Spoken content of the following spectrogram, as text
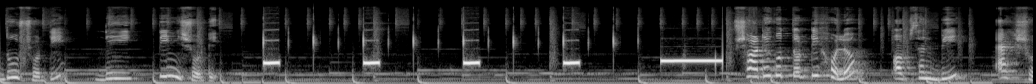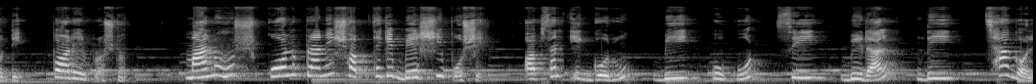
দুশোটি, ডি তিনশোটি। সঠিক উত্তরটি হল অপশান বি, একশোটি। পরের প্রশ্ন, মানুষ কোন প্রাণী সব থেকে বেশি পোষে? অপশান এ, গরু, বি, কুকুর, সি, বিড়াল, ডি, ছাগল।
